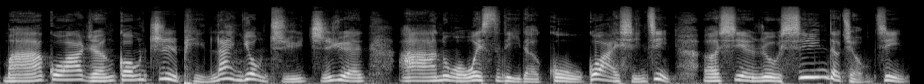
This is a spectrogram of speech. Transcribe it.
麻瓜人工制品滥用局职员阿诺·威斯里的古怪行径而陷入新的窘境。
